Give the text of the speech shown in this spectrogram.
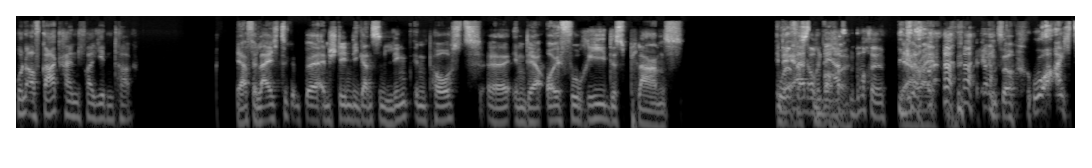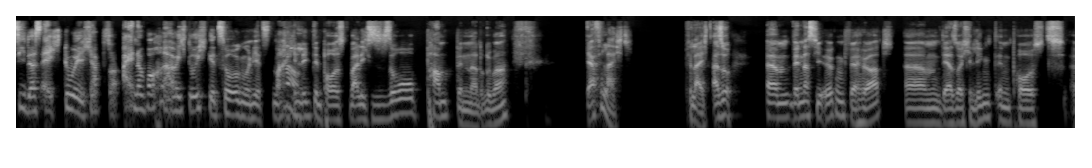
Und auf gar keinen Fall jeden Tag. Ja, vielleicht äh, entstehen die ganzen LinkedIn-Posts äh, in der Euphorie des Plans. In Oder vielleicht auch in der Woche. ersten Woche. Ja, genau. right. so, wow, ich ziehe das echt durch. Ich habe so eine Woche habe ich durchgezogen und jetzt mache genau. ich einen LinkedIn-Post, weil ich so pumped bin darüber. Ja, vielleicht. Vielleicht. Also, ähm, wenn das hier irgendwer hört, ähm, der solche LinkedIn-Posts äh,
